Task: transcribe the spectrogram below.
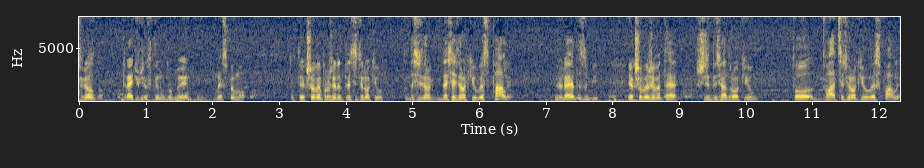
Серйозно, третю частину доби ми спимо. Тобто, якщо ви прожили 30 років, то 10 років, 10 років ви спали. Уявляєте собі? Якщо ви живете 60 років, то 20 років ви спали.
